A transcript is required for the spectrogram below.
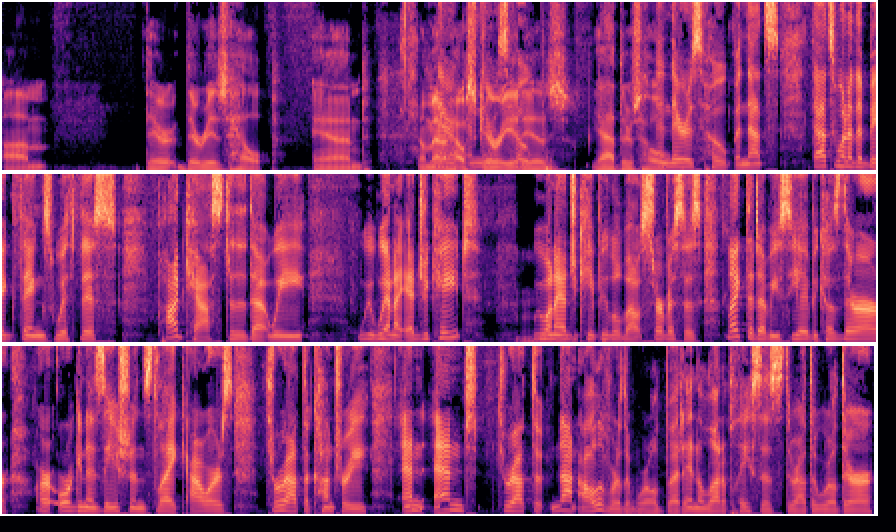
Um, there, there is help and no matter there, how scary it is yeah there's hope. and there is hope. And that's that's one of the big things with this podcast that we we want to educate we want to educate people about services like the WCA because there are, are organizations like ours throughout the country and and throughout the not all over the world, but in a lot of places throughout the world, there are,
